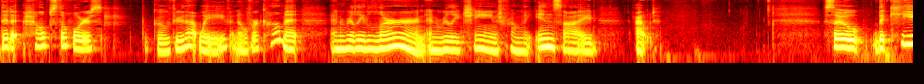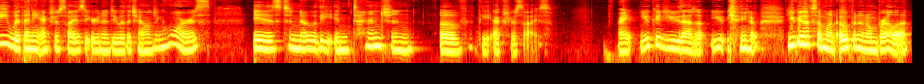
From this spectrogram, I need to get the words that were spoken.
that it helps the horse go through that wave and overcome it and really learn and really change from the inside out. So, the key with any exercise that you're going to do with a challenging horse is to know the intention of the exercise. Right? You could use that you you know, you could have someone open an umbrella,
